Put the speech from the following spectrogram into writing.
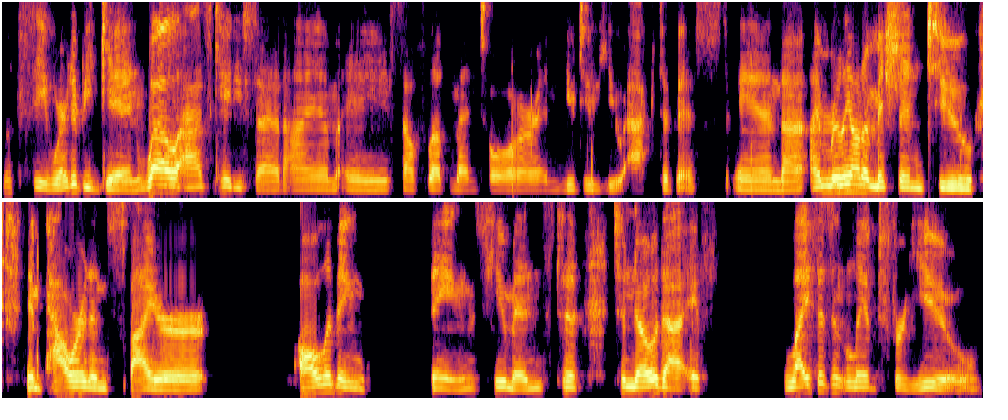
let's see where to begin. Well, as Katie said, I am a self love mentor and you do you activist. And uh, I'm really on a mission to empower and inspire all living things, humans, to to know that if life isn't lived for you,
